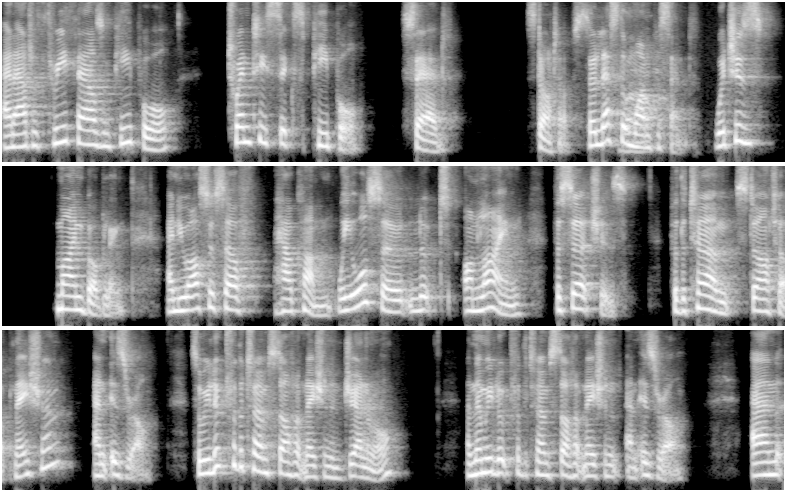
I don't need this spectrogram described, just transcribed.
And out of 3,000 people, 26 people said startups. So less than wow. 1%, which is mind boggling. And you ask yourself, how come? We also looked online for searches for the term startup nation and Israel. So we looked for the term startup nation in general, and then we looked for the term startup nation and Israel. And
